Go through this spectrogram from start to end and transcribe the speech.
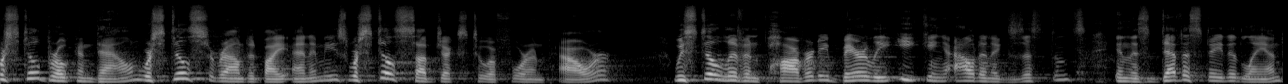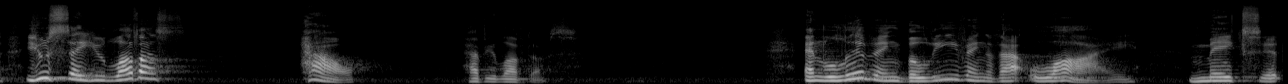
We're still broken down. We're still surrounded by enemies. We're still subjects to a foreign power. We still live in poverty, barely eking out an existence in this devastated land. You say you love us? How have you loved us? And living believing that lie makes it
